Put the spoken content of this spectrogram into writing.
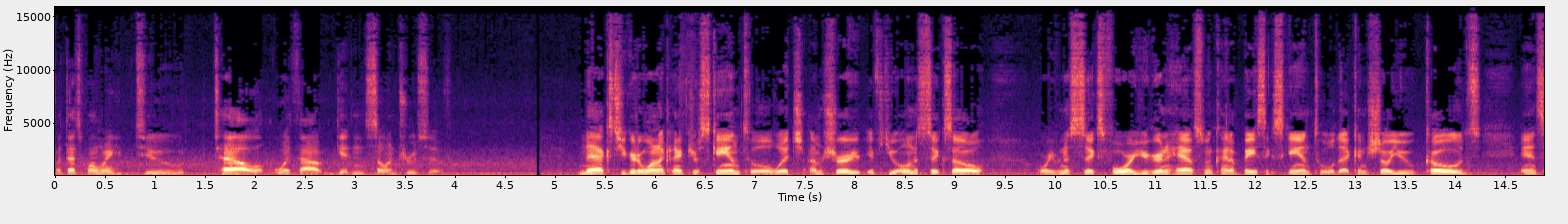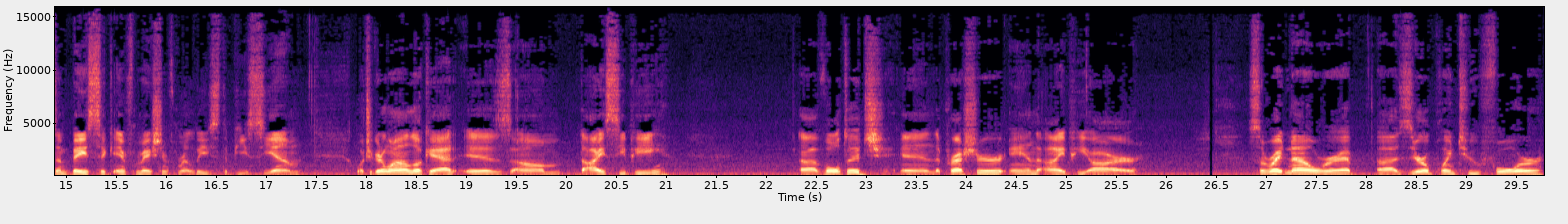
But that's one way to tell without getting so intrusive. Next, you're going to want to connect your scan tool, which I'm sure if you own a 6.0 or even a 6.4, you're going to have some kind of basic scan tool that can show you codes and some basic information from at least the PCM. What you're going to want to look at is um, the ICP, uh, voltage, and the pressure, and the IPR. So right now we're at uh, 0.24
